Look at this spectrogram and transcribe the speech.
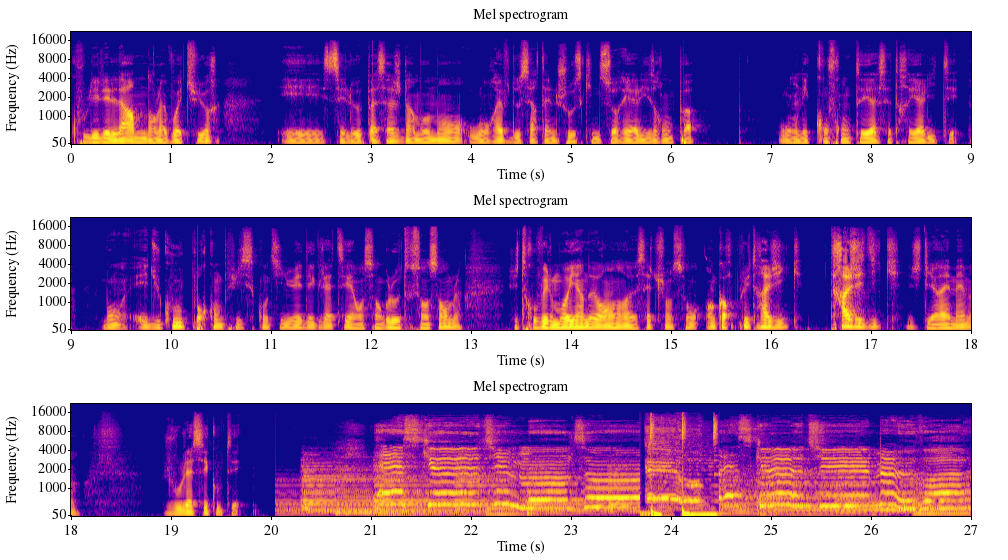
couler les larmes dans la voiture, et c'est le passage d'un moment où on rêve de certaines choses qui ne se réaliseront pas où on est confronté à cette réalité. Bon, et du coup, pour qu'on puisse continuer d'éclater en sanglots tous ensemble, j'ai trouvé le moyen de rendre cette chanson encore plus tragique, tragédique, je dirais même. Je vous laisse écouter. Est-ce que tu m'entends? Est-ce que tu me vois?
